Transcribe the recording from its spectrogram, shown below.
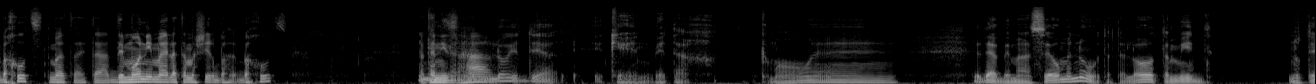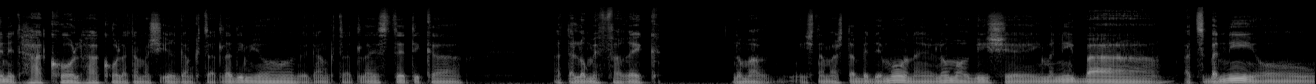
בחוץ? זאת אומרת, את הדמונים האלה אתה משאיר בחוץ? אתה אני נזהר? לא יודע, כן, בטח. כמו, אה, אתה יודע, במעשה אומנות, אתה לא תמיד נותן את הכל, הכל, אתה משאיר גם קצת לדמיון וגם קצת לאסתטיקה. אתה לא מפרק. נאמר, השתמשת בדמון, אני לא מרגיש שאם אני בא עצבני או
